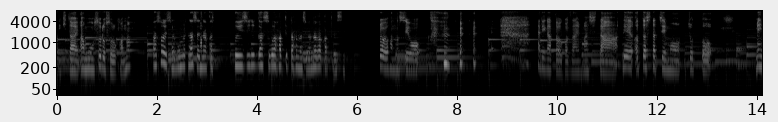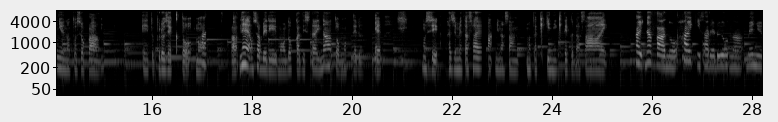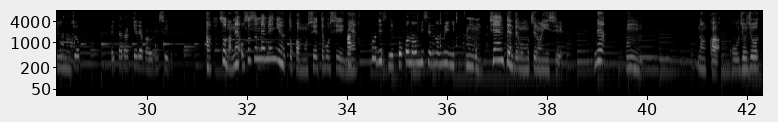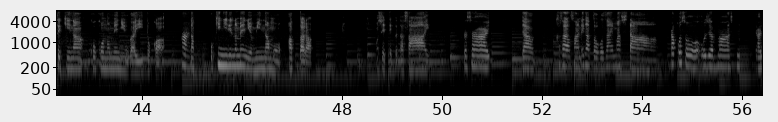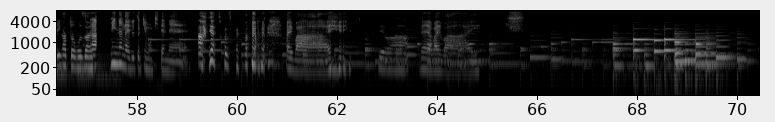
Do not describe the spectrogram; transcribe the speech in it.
いきたい。あもうそろそろかな。あそうですね。ごめんなさい。なんか V 字がすごい張ってた話が長かったです面白いお話をありがとうございました。で私たちもちょっとメニューの図書館、えー、とプロジェクトの、はいあねおしゃべりもどっかでしたいなと思ってるんでもし始めた際は皆さんまた聞きに来てください。はいなんかあの廃棄されるようなメニューの情報いただければ嬉しいですあそうだねおすすめメニューとかも教えてほしいね。そうですねここのお店のメニューうん、チェーン店でももちろんいいし。ねうん、なんかこう叙情的なここのメニューがいいとかはいなお気に入りのメニューみんなもあったら教えてください。くださいこじゃあ笠原さんありがとうございました。ちらこそお邪魔してありがとうございますみんながいる時も来てね。ありがとうございます バイバイ。ではではバイバイ。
